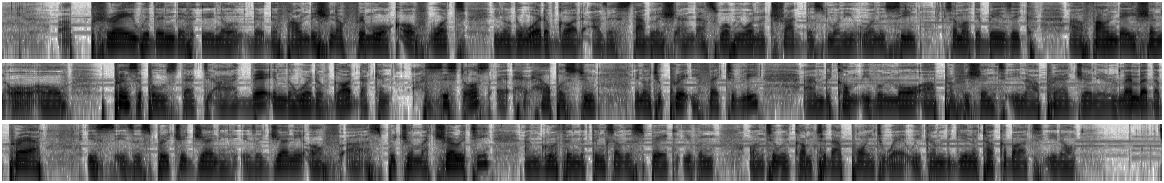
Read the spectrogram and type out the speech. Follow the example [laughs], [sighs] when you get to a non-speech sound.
uh, pray within the, you know, the, the foundational framework of what you know the Word of God has established, and that's what we want to track this morning. We want to see some of the basic uh, foundation or, or principles that are there in the Word of God that can assist us, uh, help us to, you know, to pray effectively and become even more uh, proficient in our prayer journey. Remember, the prayer is is a spiritual journey, is a journey of uh, spiritual maturity and growth in the things of the Spirit. Even until we come to that point where we can begin to talk about, you know,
